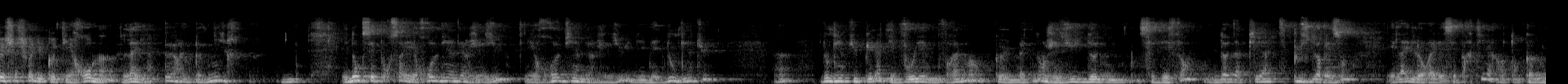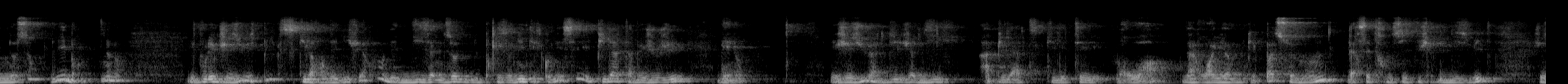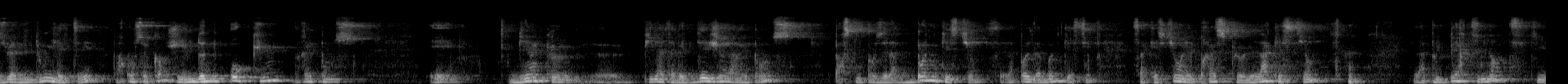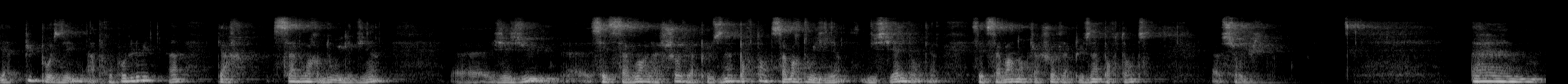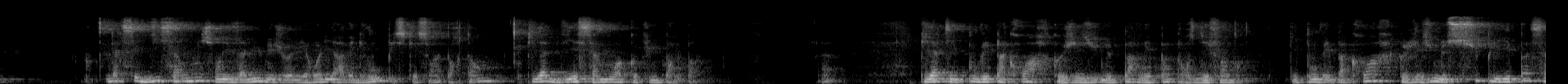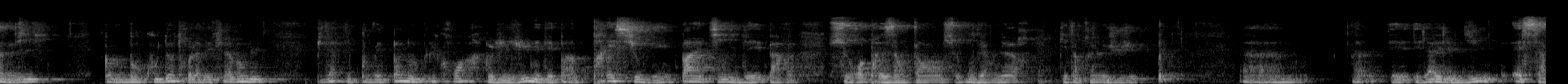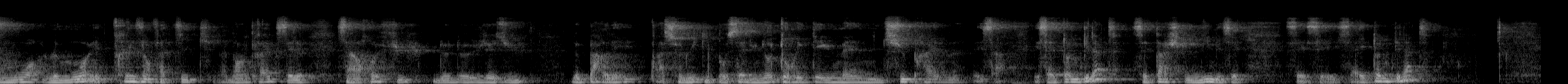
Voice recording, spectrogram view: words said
que ce soit du côté romain, là, il a peur, elle peut venir. Et donc, c'est pour ça, il revient vers Jésus, il revient vers Jésus, il dit, mais d'où viens-tu hein? D'où viens-tu, Pilate? Il voulait vraiment que maintenant Jésus donne ses défenses, donne à Pilate plus de raisons, et là, il l'aurait laissé partir en tant qu'homme innocent, libre. Non, non. Il voulait que Jésus explique ce qui le rendait différent des dizaines d'autres de prisonniers qu'il connaissait. Et Pilate avait jugé, mais non. Et Jésus a déjà dit à Pilate qu'il était roi d'un royaume qui n'est pas de ce monde, verset 36 du chapitre 18. Jésus a dit d'où il était. Par conséquent, je ne lui donne aucune réponse. Et bien que euh, Pilate avait déjà la réponse, parce qu'il posait la bonne question, c'est la pose la bonne question, sa question est presque la question la plus pertinente qu'il a pu poser à propos de lui. Hein. car savoir d'où il vient, Jésus, euh, c'est de savoir la chose la plus importante, savoir d'où il vient, du ciel donc, hein. c'est de savoir donc la chose la plus importante euh, sur lui. versets 10 à 11, on les a lus, mais je vais les relire avec vous, puisqu'ils sont importants. Pilate dit Est-ce à moi que tu ne parles pas? Hein? Pilate, il ne pouvait pas croire que Jésus ne parlait pas pour se défendre. Il ne pouvait pas croire que Jésus ne suppliait pas sa vie, comme beaucoup d'autres l'avaient fait avant lui. Pilate, il ne pouvait pas non plus croire que Jésus n'était pas impressionné, pas intimidé par ce représentant, ce gouverneur qui est en train de le juger. Euh, et, là, il lui dit, est-ce à moi? Le moi est très emphatique. Dans le grec, c'est un refus de, Jésus de parler à celui qui possède une autorité humaine suprême. Et ça, ça étonne Pilate. C'est tâche qu'il dit, mais ça étonne Pilate.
